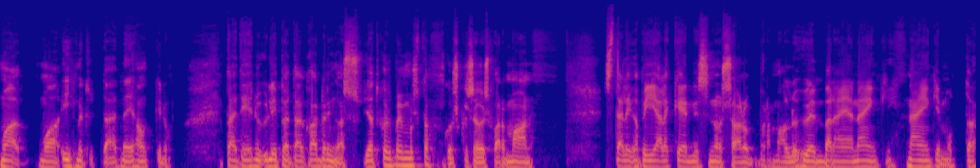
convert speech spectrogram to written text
mua, mua ihmetyttää, että ne ei hankkinut tai tehnyt ylipäätään Kadrin kanssa jatkosopimusta, koska se olisi varmaan sitä liikapin jälkeen, niin se olisi saanut varmaan lyhyempänä ja näinkin, näinkin mutta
